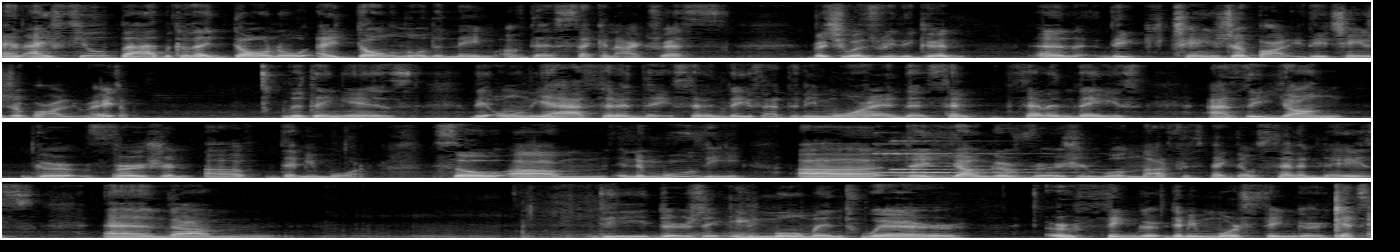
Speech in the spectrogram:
and I feel bad because I don't know I don't know the name of the second actress, but she was really good. And they changed her body. They changed her body, right? The thing is, they only have seven days. Seven days at Demi Moore, and then seven days as the younger version of Demi Moore. So um, in the movie, uh, the younger version will not respect those seven days, and um, the there's a, a moment where her finger, Demi Moore's finger, gets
